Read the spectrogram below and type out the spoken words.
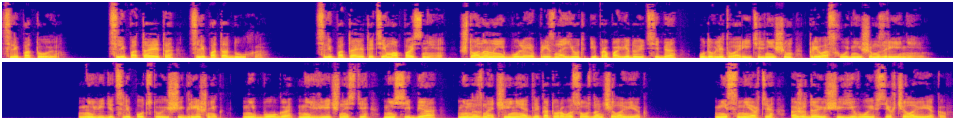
слепотою. Слепота — это слепота духа. Слепота — это тем опаснее, что она наиболее признает и проповедует себя удовлетворительнейшим, превосходнейшим зрением. Не видит слепотствующий грешник ни Бога, ни вечности, ни себя, ни назначения, для которого создан человек, ни смерти, ожидающей его и всех человеков,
